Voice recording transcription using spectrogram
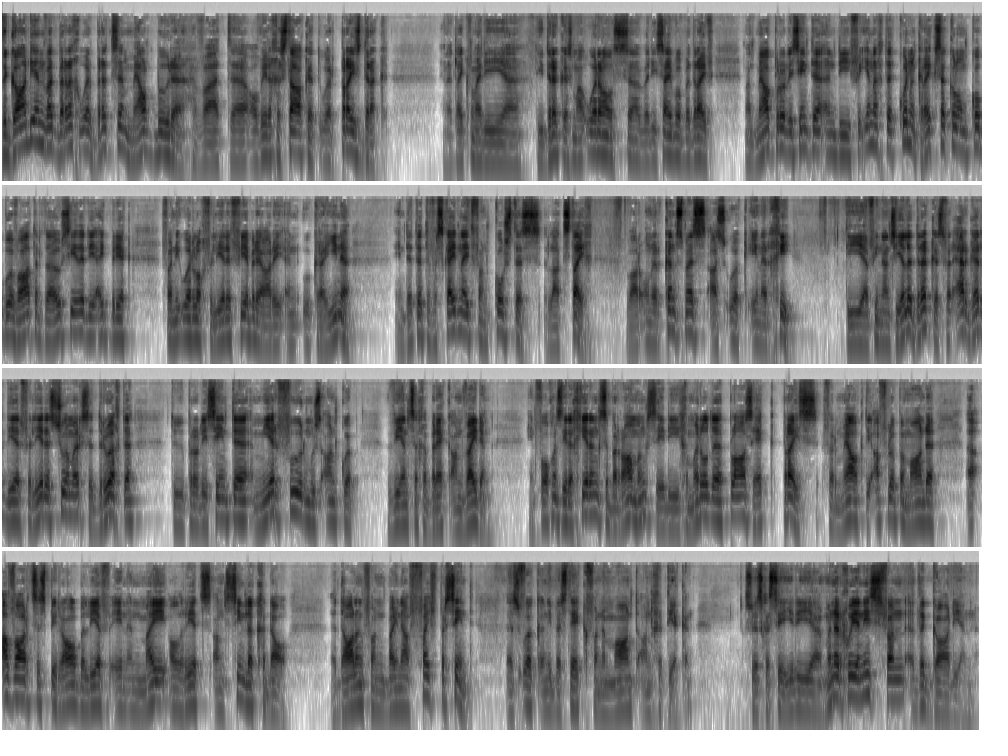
The Guardian wat berig oor Britse melkbooie wat uh, alweer gestaak het oor prysdruk. En dit lyk vir my die uh, die druk is maar oral uh, by die suiwelbedryf want melkprodusente in die Verenigde Koninkryk sukkel om kop bo water te hou sedert die uitbreek van die oorlog verlede Februarie in Oekraïne en dit het 'n verskeidenheid van kostes laat styg waaronder kunsmis as ook energie. Die finansiële druk is vererger deur verlede somer se droogte toe produsente meer voer moes aankoop weens 'n gebrek aan veiding. En volgens die regering se beramings het die gemiddelde plaashekprys vir melk die afgelope maande 'n afwaartse spiraal beleef en in Mei alreeds aansienlik gedaal. 'n Daling van byna 5% is ook in die bestek van 'n maand aangeteken. Soos gesê hierdie eh, minder goeie nuus van The Guardian.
